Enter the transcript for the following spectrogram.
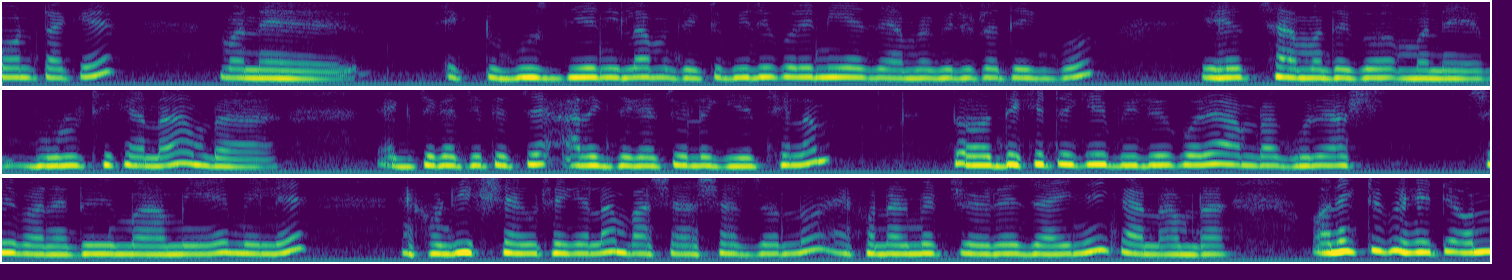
মনটাকে মানে একটু বুঝ দিয়ে নিলাম যে একটু ভিডিও করে নিয়ে যে আমরা ভিডিওটা দেখব। এ হচ্ছে আমাদের মানে ভুল ঠিকানা, আমরা এক জায়গায় যেতে চেয়ে আরেক জায়গায় চলে গিয়েছিলাম। তো দেখে টেকে ভিডিও করে আমরা ঘুরে আসছি মানে দুই মা মেয়ে মিলে। এখন রিক্সায় উঠে গেলাম বাসায় আসার জন্য। এখন আর মেট্রো রেলে যাইনি, কারণ আমরা অনেকটুকু হেঁটে অন্য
